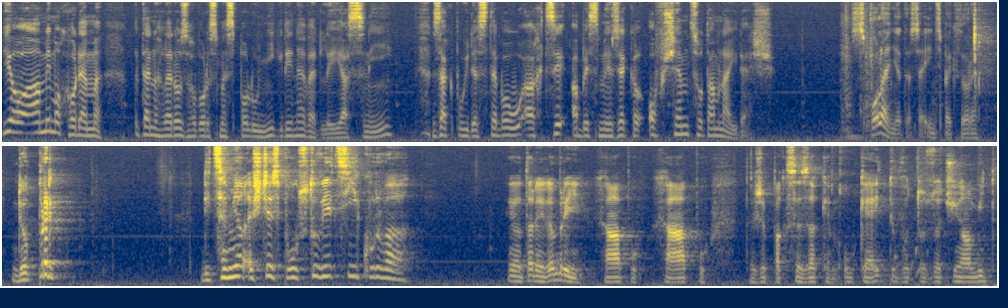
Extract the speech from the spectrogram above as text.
Jo, a mimochodem, tenhle rozhovor jsme spolu nikdy nevedli, jasný? Zak půjde s tebou a chci, abys mi řekl o všem, co tam najdeš. Spolehněte se, inspektore. Do pr... Teď jsem měl ještě spoustu věcí, kurva. Jo, tady dobrý, chápu, chápu. Takže pak se zakem, OK, to, to začíná být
